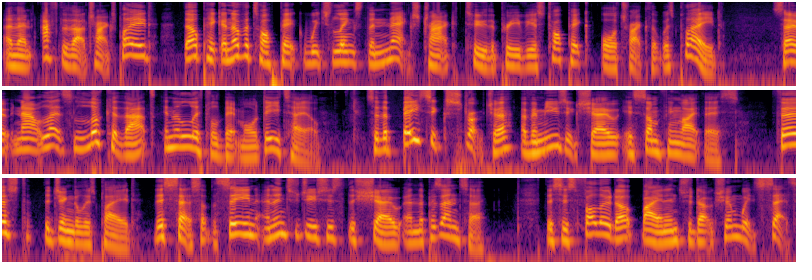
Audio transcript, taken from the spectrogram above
And then after that track's played, they'll pick another topic which links the next track to the previous topic or track that was played. So now let's look at that in a little bit more detail. So the basic structure of a music show is something like this. First, the jingle is played. This sets up the scene and introduces the show and the presenter. This is followed up by an introduction which sets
